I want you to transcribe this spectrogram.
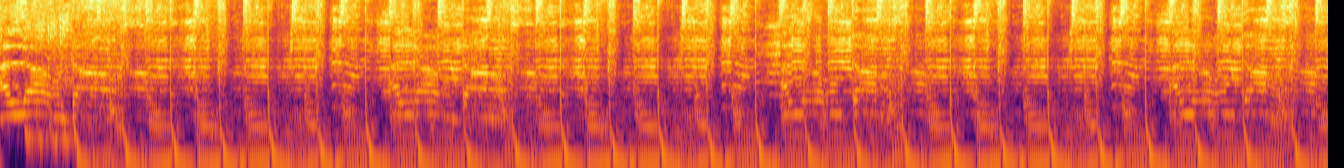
Alors on danse. Alors on danse. Alors on danse. Alors on danse. Alors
